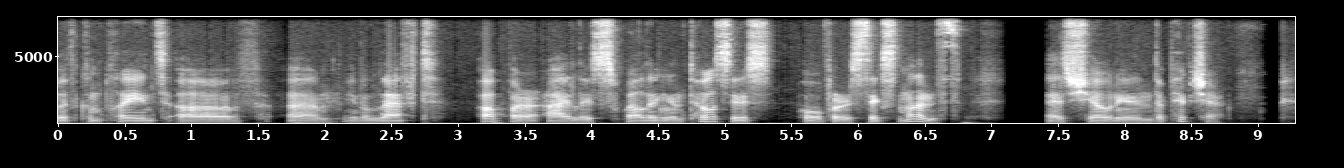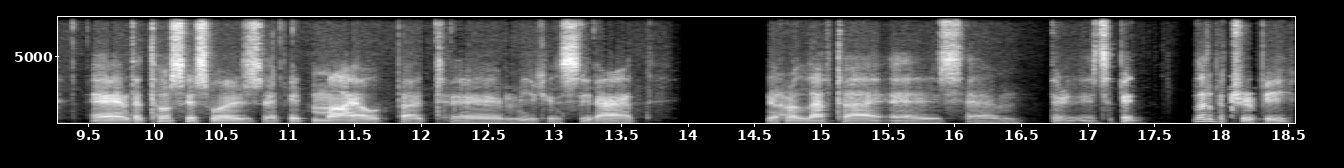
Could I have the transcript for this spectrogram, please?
with complaints of um, you know left upper eyelid swelling and ptosis over six months, as shown in the picture. And the ptosis was a bit mild, but um, you can see that you know, her left eye is um, there, it's a bit a little bit droopy,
